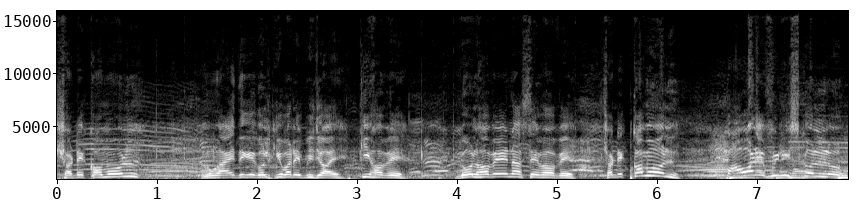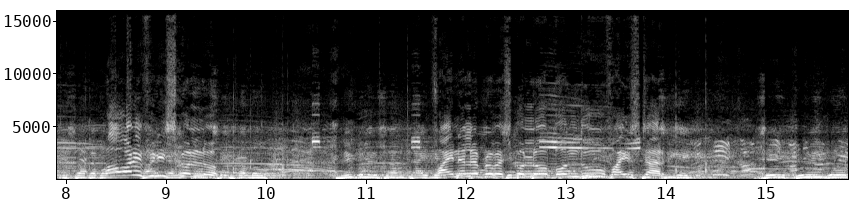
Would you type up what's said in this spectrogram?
শটে কমল। এবং আয় আয়দিকে গোলকিপারে বিজয়। কি হবে? গোল হবে না সেভ হবে? সঠিক কমল! পাওয়ারে ফিনিশ করল। পাওয়ারে ফিনিশ করল। ফাইনালে প্রবেশ করল বন্ধু ফাইভ স্টার সেই দুই গোল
